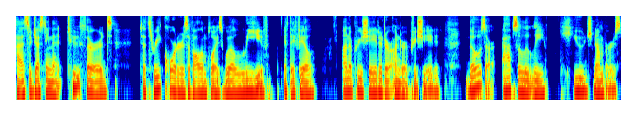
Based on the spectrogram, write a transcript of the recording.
uh, suggesting that two thirds to three quarters of all employees will leave if they feel unappreciated or underappreciated. Those are absolutely huge numbers.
